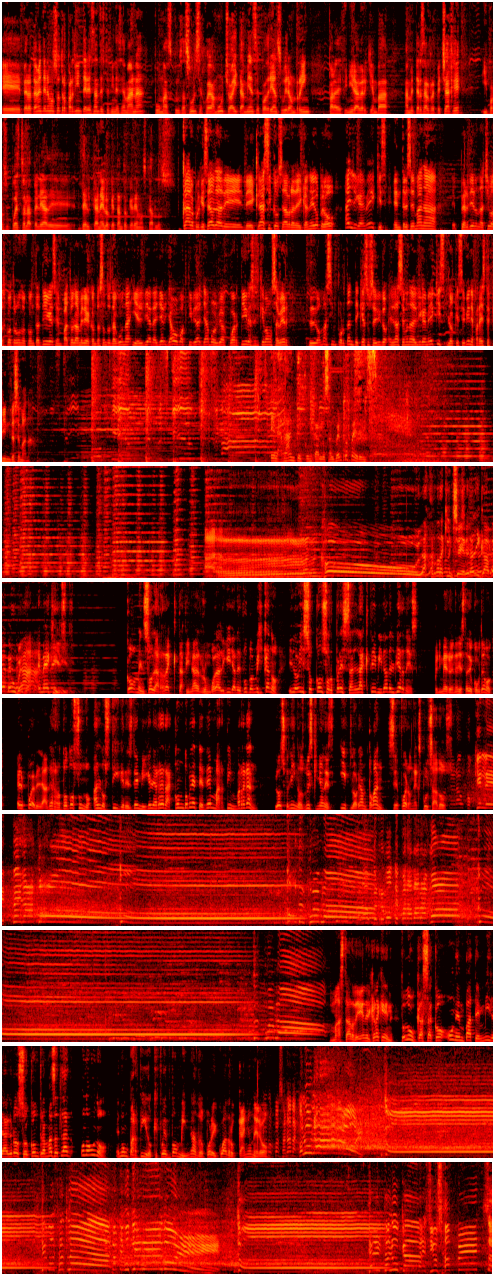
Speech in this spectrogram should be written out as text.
Eh, pero también tenemos otro partido interesante este fin de semana, Pumas Cruz Azul, se juega mucho, ahí también se podrían subir a un ring para definir a ver quién va a meterse al repechaje y por supuesto la pelea de, del Canelo que tanto queremos, Carlos. Claro, porque se habla de, de clásicos, se habla del Canelo, pero hay Liga MX. Entre semana eh, perdieron a Chivas 4-1 contra Tigres, empató la América contra Santos Laguna y el día de ayer ya hubo actividad, ya volvió a jugar Tigres, así que vamos a ver lo más importante que ha sucedido en la semana de Liga MX y lo que se viene para este fin de semana. El arranque con Carlos Alberto Pérez. La jornada 15 de la Liga BBVA MX. Comenzó la recta final rumbo a la liguilla del fútbol mexicano y lo hizo con sorpresa en la actividad del viernes. Primero en el Estadio Cuauhtémoc, el Puebla derrotó 2-1 a los Tigres de Miguel Herrera con doblete de Martín Barragán. Los felinos Luis Quiñones y Florian Tobán se fueron expulsados. ¿Quién le pega? ¡Gol del Puebla! El rebote para Barragán. ¡Gol! ¡Del Puebla! Más tarde en el Kraken, Toluca sacó un empate milagroso contra Mazatlán 1-1 en un partido que fue dominado por el cuadro cañonero. No pasa nada con. ¡De Mazatlán! ¡Mate Gutiérrez! ¡Gol! ¡Gol! ¡Del Toluca! ¡Preciosa Betso!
